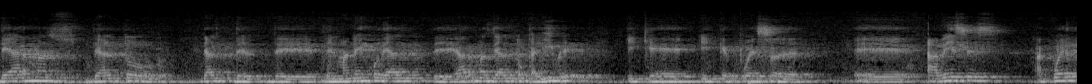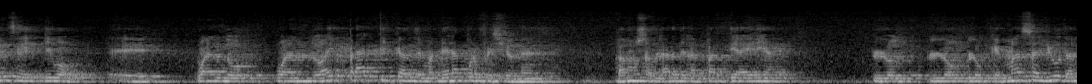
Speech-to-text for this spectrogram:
de armas de alto, de, del manejo de, armas de alto calibre y que, y que pues eh, a veces, acuérdense, digo, cuando, cuando hay prácticas de manera profesional, vamos a hablar de la parte aérea, lo, que más ayuda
